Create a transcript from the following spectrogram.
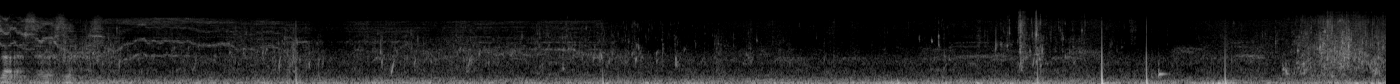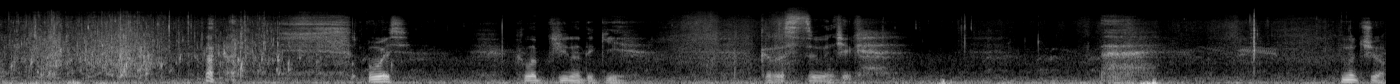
Зараз, зараз, зараз. Ось хлопчина такий красунчик. Ну чо,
